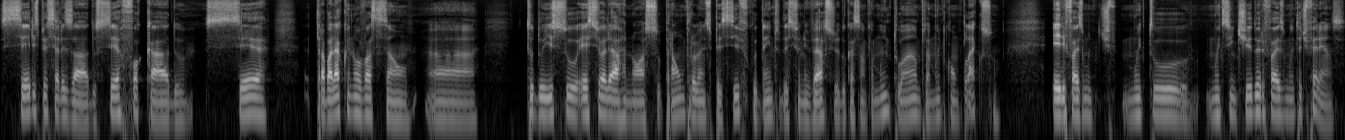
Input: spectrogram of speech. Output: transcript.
ser especializado, ser focado, ser trabalhar com inovação, uh, tudo isso, esse olhar nosso para um problema específico dentro desse universo de educação que é muito amplo, é muito complexo, ele faz muito, muito, muito sentido, ele faz muita diferença.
